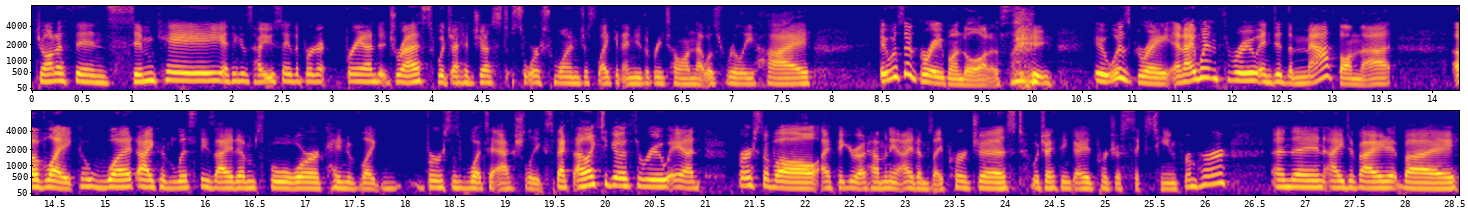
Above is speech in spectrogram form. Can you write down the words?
Jonathan Simkhai, I think is how you say the brand dress, which I had just sourced one just like it. I knew the retail on that was really high. It was a great bundle, honestly. it was great. And I went through and did the math on that of like what I could list these items for, kind of like versus what to actually expect. I like to go through and first of all, I figure out how many items I purchased, which I think I had purchased 16 from her. And then I divide it by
